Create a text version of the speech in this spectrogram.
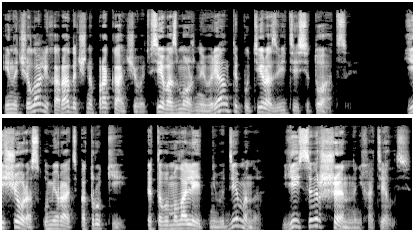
и начала лихорадочно прокачивать все возможные варианты пути развития ситуации. Еще раз умирать от руки этого малолетнего демона ей совершенно не хотелось.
